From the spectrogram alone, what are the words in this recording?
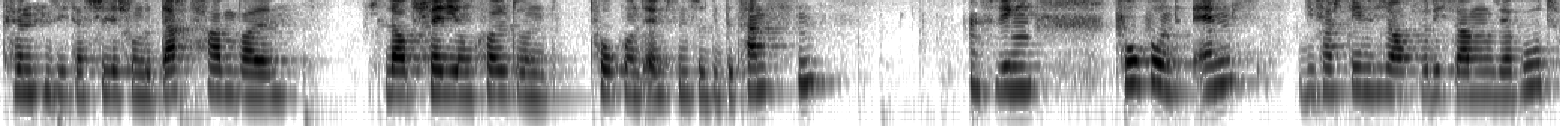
könnten sich das viele schon gedacht haben, weil ich glaube, Shelly und Colt und Poco und Ems sind so die bekanntesten. Deswegen Poco und Ems, die verstehen sich auch, würde ich sagen, sehr gut.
